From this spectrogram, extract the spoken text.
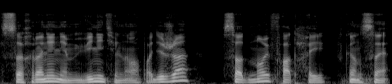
с сохранением винительного падежа с одной фатхой в конце.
